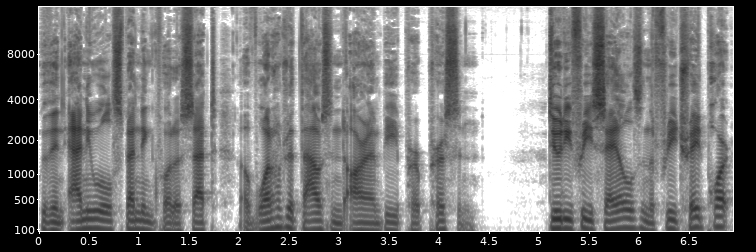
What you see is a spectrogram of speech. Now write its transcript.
with an annual spending quota set of 100,000 RMB per person. Duty free sales in the free trade port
